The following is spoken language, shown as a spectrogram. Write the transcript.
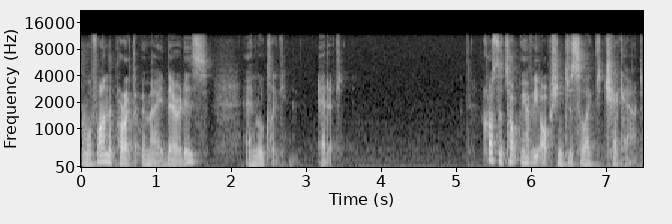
And we'll find the product that we made. There it is. And we'll click Edit. Across the top, we have the option to select Checkout.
